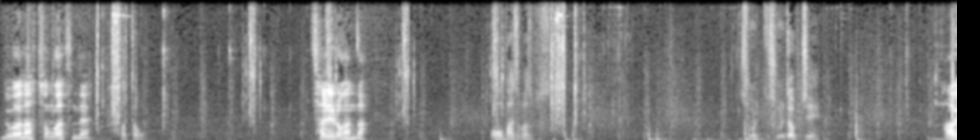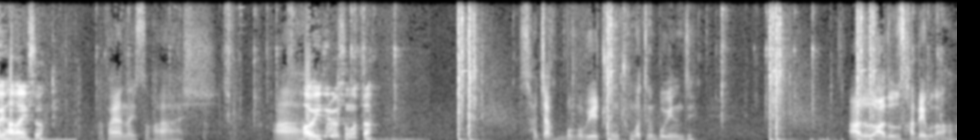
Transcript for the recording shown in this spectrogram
누가 나 쏜 거 같은데? 쐈다고? 살리러 간다. 어 봤어 봤어 봤어. 숨을 숨을 데 없지? 바위 하나 있어. 아, 바위 하나 있어? 아씨. 아. 바위 뒤로 숨었다. 살짝 뭔가 위에 총 총 같은 거 보이는데. 아 너 아 너도 4배구나?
